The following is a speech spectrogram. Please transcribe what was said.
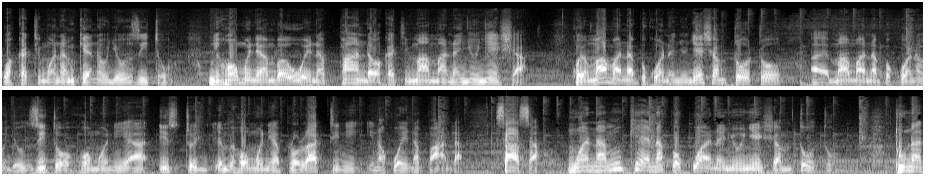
wakati mwanamke ana ujauzito. Ni homoni ambayo huwa inapanda wakati mama ananyonyesha. Kwa hiyo mama anapokuwa ananyonyesha mtoto, uh, mama anapokuwa na ujauzito, homoni ya estrogen, homoni ya prolactin inakuwa inapanda. Sasa mwanamke anapokuwa ananyonyesha mtoto, tuna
